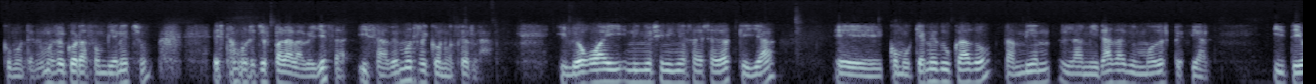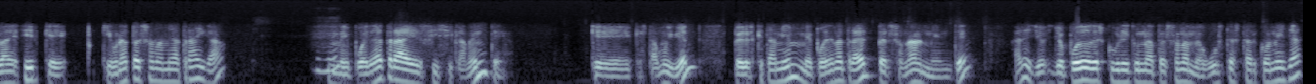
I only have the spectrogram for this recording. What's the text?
como tenemos el corazón bien hecho, estamos hechos para la belleza y sabemos reconocerla. Y luego hay niños y niñas a esa edad que ya eh, como que han educado también la mirada de un modo especial. Y te iba a decir que, que una persona me atraiga, me puede atraer físicamente, que, que está muy bien, pero es que también me pueden atraer personalmente. ¿vale? Yo, yo puedo descubrir que una persona me gusta estar con ella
